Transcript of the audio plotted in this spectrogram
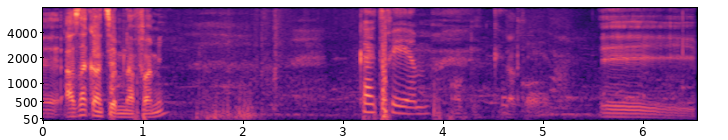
eh, aza kantième na famille Quatrième. Ok, d'accord. Et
